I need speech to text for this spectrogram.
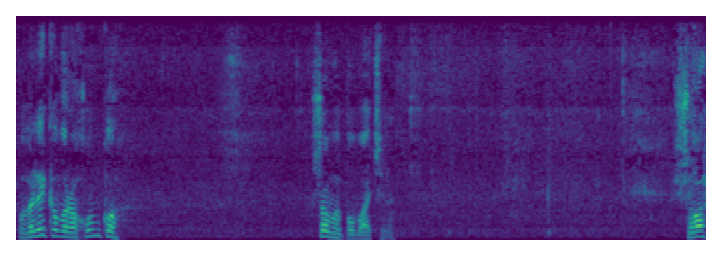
По великому рахунку, що ми побачили? Що?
